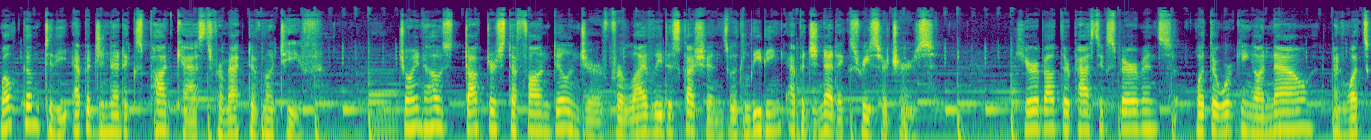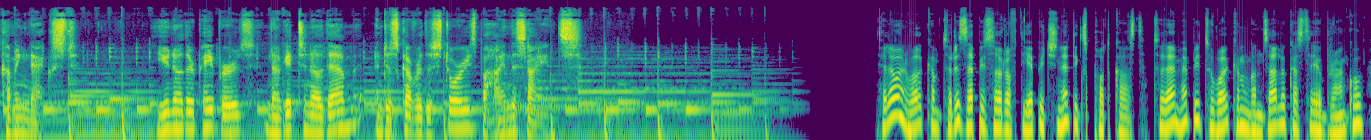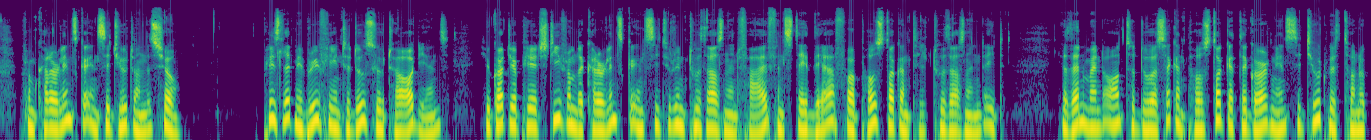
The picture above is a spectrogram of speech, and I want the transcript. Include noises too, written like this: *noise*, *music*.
Welcome to the Epigenetics podcast from Active Motif. Join host Dr. Stefan Dillinger for lively discussions with leading epigenetics researchers. Hear about their past experiments, what they're working on now, and what's coming next. You know their papers, now get to know them and discover the stories behind the science. Hello and welcome to this episode of the Epigenetics podcast. Today I'm happy to welcome Gonçalo Castelo-Branco from Karolinska Institute on this show. Please let me briefly introduce you to our audience. You got your PhD from the Karolinska Institute in 2005 and stayed there for a postdoc until 2008. You then went on to do a second postdoc at the Gurdon Institute with Tony,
